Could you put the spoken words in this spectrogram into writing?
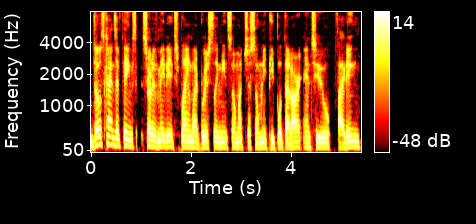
those kinds of things sort of maybe explain why Bruce Lee means so much to so many people that aren't into fighting,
